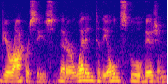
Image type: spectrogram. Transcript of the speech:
bureaucracies that are wedded to the old school vision.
